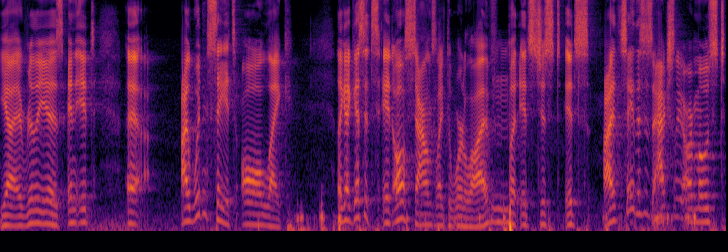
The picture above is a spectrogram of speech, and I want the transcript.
yeah, it really is, and it. Uh, I wouldn't say it's all like, like I guess it's it all sounds like the word alive, but it's just it's. I'd say this is actually our most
